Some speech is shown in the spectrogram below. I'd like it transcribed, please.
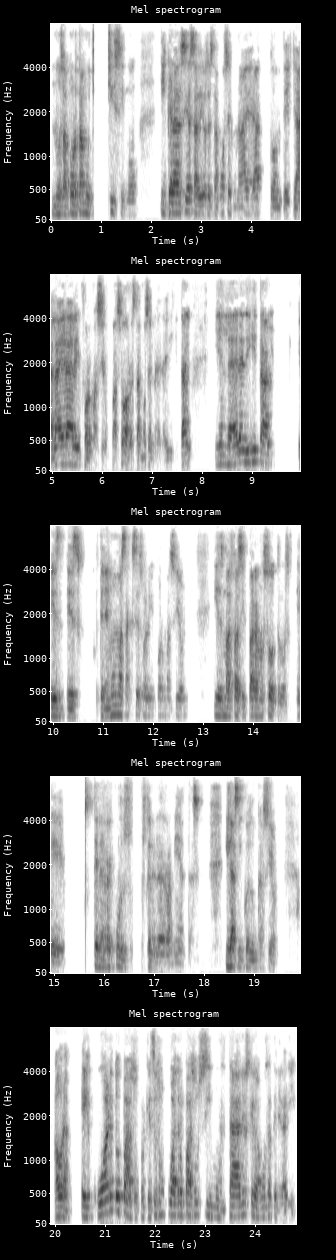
nos aporta muchísimo y gracias a Dios estamos en una era donde ya la era de la información pasó, ahora estamos en la era digital. Y en la era digital es, es tenemos más acceso a la información y es más fácil para nosotros eh, tener recursos, tener herramientas. Y la psicoeducación. Ahora, el cuarto paso, porque estos son cuatro pasos simultáneos que vamos a tener allí.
